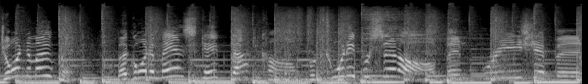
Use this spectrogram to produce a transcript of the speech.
Join the movement by going to manscaped.com for 20% off and free shipping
